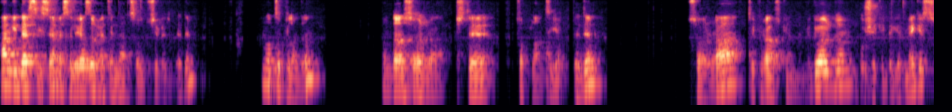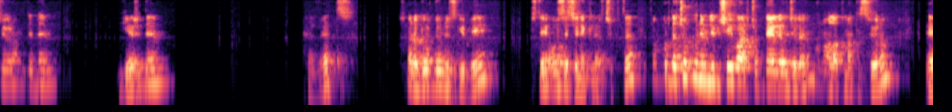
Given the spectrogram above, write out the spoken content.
Hangi ders ise mesela yazılı metinden soru çeviri dedim. Bunu tıkladım. Ondan sonra işte toplantı yap dedim. Sonra tekrar kendimi gördüm. Bu şekilde girmek istiyorum dedim. Girdim. Evet. Sonra gördüğünüz gibi işte o seçenekler çıktı. Burada çok önemli bir şey var. Çok değerli hocalarım. Bunu anlatmak istiyorum. Ee,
